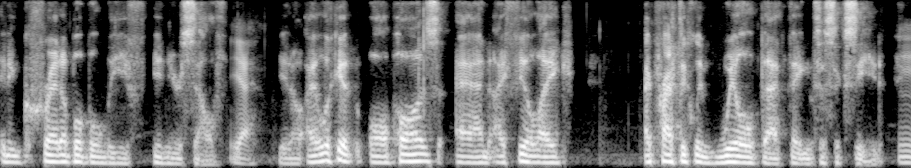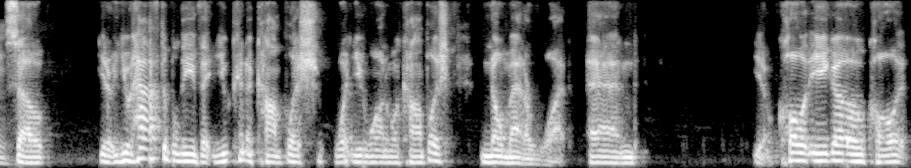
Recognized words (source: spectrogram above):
an incredible belief in yourself. Yeah. You know, I look at AllPaws and I feel like I practically willed that thing to succeed. Mm. So, you know, you have to believe that you can accomplish what you want to accomplish no matter what. And, you know, call it ego, call it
